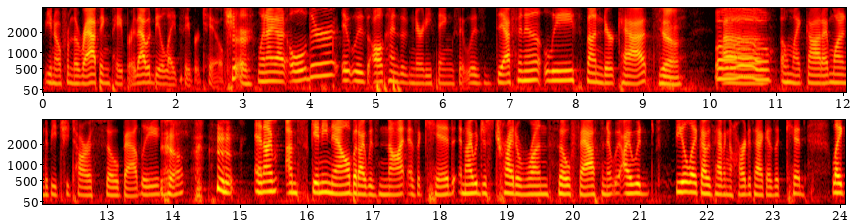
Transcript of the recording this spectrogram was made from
you know, from the wrapping paper. That would be a lightsaber too. Sure. When I got older, it was all kinds of nerdy things. It was definitely Thundercats. Yeah. Oh. Uh, oh my god, I wanted to be Cheetara so badly. yeah. And I'm I'm skinny now, but I was not as a kid, and I would just try to run so fast, and it, w- I would feel like I was having a heart attack as a kid. Like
